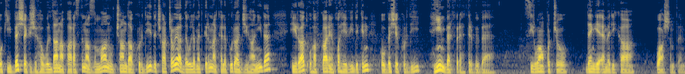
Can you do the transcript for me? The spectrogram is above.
وەکی بەشێک ji هەوڵدana parastina ziman û çanda Kurdî di çarçeweya dewlemetkirina kelepûra cîhanî de hîrat û hevkarên xwe hêvî dikin ku beşê Kurdî hîn berfirehtir bibe. Sîrwan Quço, Dengê Amerîka, Washington.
